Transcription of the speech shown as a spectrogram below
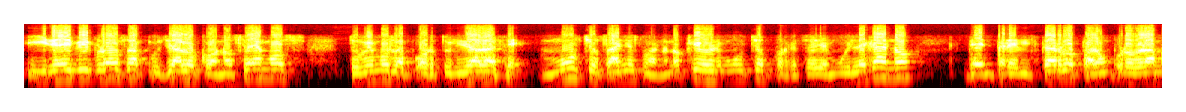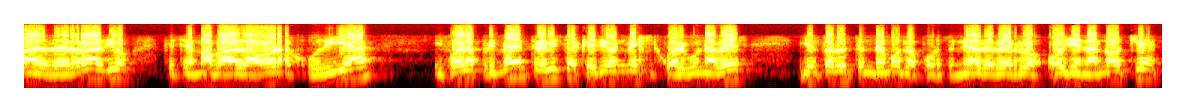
Y David Rosa, pues ya lo conocemos. Tuvimos la oportunidad hace muchos años, bueno, no quiero ir mucho porque se oye muy lejano, de entrevistarlo para un programa de radio que se llamaba La Hora Judía. Y fue la primera entrevista que dio en México alguna vez y esta vez tendremos la oportunidad de verlo hoy en la noche,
